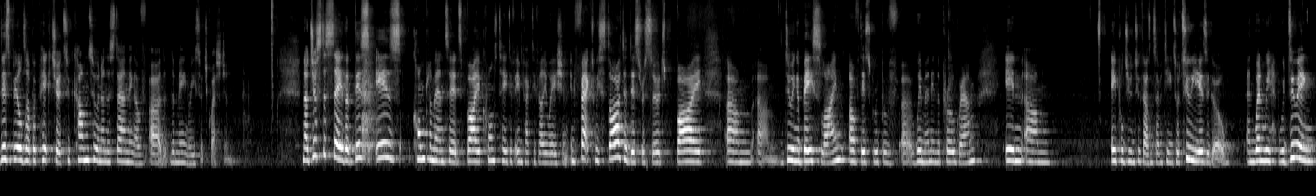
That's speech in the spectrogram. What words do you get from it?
this builds up a picture to come to an understanding of uh, the, the main research question. Now, just to say that this is complemented by a quantitative impact evaluation. In fact, we started this research by um, um, doing a baseline of this group of uh, women in the program in um, April, June 2017, so two years ago. And when we were doing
